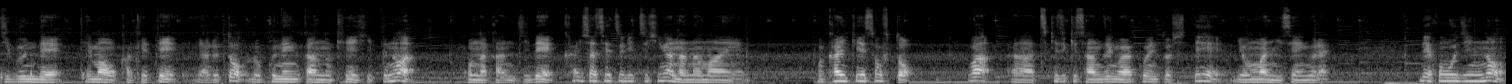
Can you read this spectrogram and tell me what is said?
自分で手間をかけてやると、6年間の経費っていうのはこんな感じで、会社設立費が7万円。まあ、会計ソフトは月々3500円として4万2000円ぐらい。で、法人の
